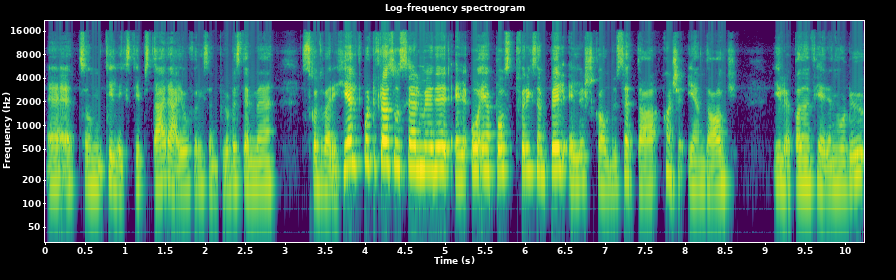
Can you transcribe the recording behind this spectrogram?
Eh, et sånn tilleggstips der er jo f.eks. å bestemme skal du være helt borte fra sosiale medier og e-post f.eks., eller skal du sette av kanskje én dag i løpet av den ferien hvor du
